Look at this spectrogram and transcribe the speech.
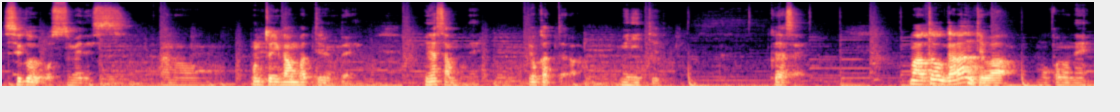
すごいおすすめです。あの本当に頑張ってるので皆さんもねよかったら見に行ってください。まああとガランテはもうこのね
